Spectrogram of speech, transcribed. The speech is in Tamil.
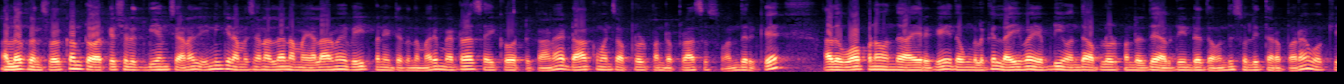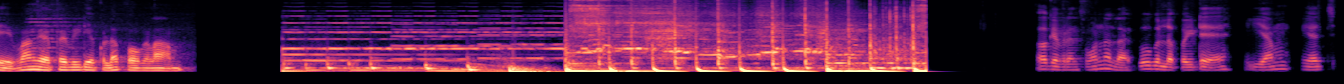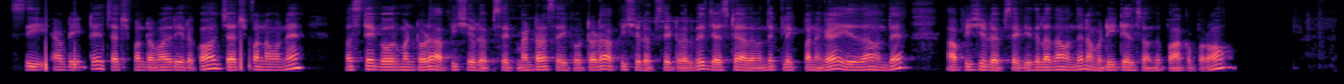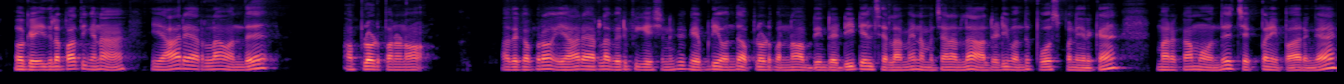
Hello friends welcome to orchestra with PM channel இன்றைக்கி நம்ம சேனலில் நம்ம எல்லாருமே வெயிட் பண்ணிட்டு இருந்த மாதிரி மெட்ராஸ் ஹைகோர்ட்டுக்கான டாக்குமெண்ட்ஸ் அப்லோட் பண்ணுற ப்ராசஸ் வந்திருக்கு. அது ஓப்பனாக வந்து ஆயிருக்கு. இதை உங்களுக்கு லைவாக எப்படி வந்து அப்லோட் பண்ணுறது அப்படின்றத வந்து சொல்லித்தரப்போகிறேன் ஓகே வாங்க இப்போ வீடியோக்குள்ளே போகலாம். Okay friends. ஒன்றும் இல்லை. கூகுளில் போயிட்டு எம்ஹெச்சி அப்படின்ட்டு சர்ச் பண்ணுற மாதிரி இருக்கும். சர்ச் பண்ண உடனே ஃபஸ்ட்டே கவர்மெண்ட்டோட அஃபிஷியல் வெப்சைட் மெட்ராஸ் ஹைகோர்ட்டோட அஃபிஷியல் வெப்சைட் வருது. ஜஸ்ட் அதை வந்து கிளிக் பண்ணுங்கள் இதுதான் வந்து அஃபிஷியல் வெப்சைட் இதில் தான் வந்து நம்ம டீட்டெயில்ஸ் வந்து பார்க்க போகிறோம் ஓகே. இதில் பார்த்தீங்கன்னா யார் யாரெல்லாம் வந்து அப்லோட் பண்ணணும்? அதுக்கப்புறம் யார் யாரெல்லாம் வெரிஃபிகேஷனுக்கு எப்படி வந்து அப்லோட் பண்ணோம் அப்படின்ற டீட்டெயில்ஸ் எல்லாமே நம்ம சேனலில் ஆல்ரெடி வந்து போஸ்ட் பண்ணியிருக்கேன். மறக்காமல் வந்து செக் பண்ணி பாருங்கள்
